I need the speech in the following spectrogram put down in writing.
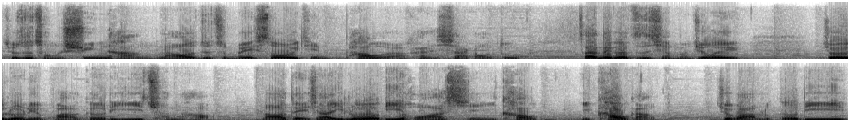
就是从巡航，然后就准备收一点 power，要开始下高度。在那个之前，我们就会就会轮流把隔离衣穿好，然后等一下一落地滑行，一靠一靠港，就把隔离衣。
